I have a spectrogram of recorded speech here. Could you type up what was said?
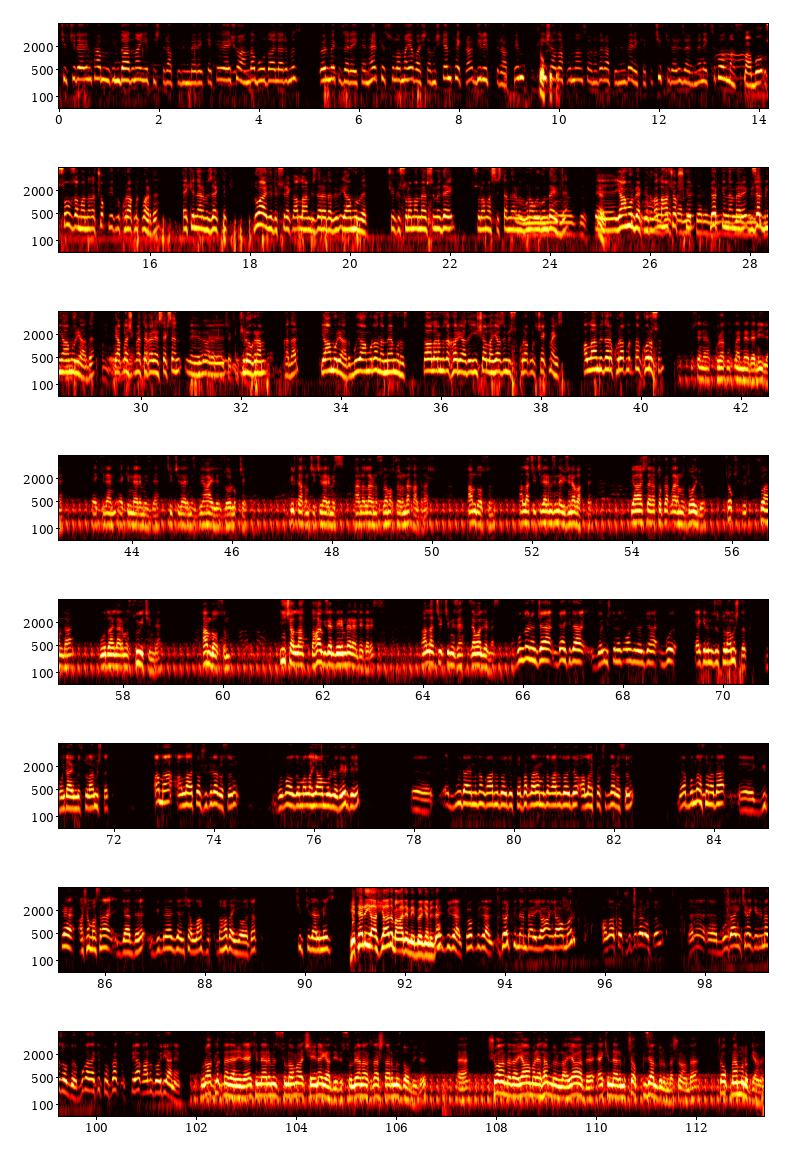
Çiftçilerin tam imdadına yetişti Rabbimin bereketi ve şu anda buğdaylarımız ölmek üzereyken herkes sulamaya başlamışken tekrar diriltti Rabbim. Çok İnşallah bundan sonra da Rabbimin bereketi çiftçiler üzerinden eksik olmaz. Bu son zamanlarda çok büyük bir kuraklık vardı. Ekinlerimizi ektik. Dua ediyorduk sürekli Allah'ım bizlere de bir yağmur ver. Çünkü sulama mevsimi değil. Sulama sistemlerimiz buna uygun değildi. Ee, yağmur bekliyorduk. Allah'a çok şükür 4 günden beri güzel bir yağmur yağdı. Yaklaşık metrekareye 80 e, e, kilogram kadar yağmur yağdı. Bu yağmurdan da memnunuz. Dağlarımıza kar yağdı. İnşallah yazın bir su kuraklık çekmeyiz. Allah'ım bizleri kuraklıktan korusun. Bu sene kuraklıklar nedeniyle ekilen ekinlerimizde çiftçilerimiz bir hayli zorluk çekti. Bir takım çiftçilerimiz tarlalarını sulamak zorunda kaldılar. Hamdolsun Allah çiftçilerimizin de yüzüne baktı. Yağışlara topraklarımız doydu. Çok şükür şu anda buğdaylarımız su içinde. Hamdolsun. İnşallah daha güzel verimler elde ederiz. Allah çiftçimize zeval vermesin. Bundan önce belki de görmüştünüz 10 gün önce bu ekinimizi sulamıştık. Buğdayımızı sulamıştık. Ama Allah'a çok şükürler olsun. Kurban olduğum Allah yağmurunu verdi. Ee, e, buğdayımızın karnı doydu, topraklarımızın karnı doydu. Allah'a çok şükürler olsun. Ve bundan sonra da e, gübre aşamasına geldi. Gübre inşallah daha da iyi olacak. Çiftçilerimiz Yeterli yağış yağdı mı Adem bölgemizde? çok güzel, çok güzel. Dört günden beri yağan yağmur. Allah çok şükürler olsun. Yani e, buğdayın içine girilmez oldu. Bu kadarki toprak suya karnı doydu yani. Kuraklık nedeniyle ekinlerimiz sulama şeyine geldiydi. Sulayan arkadaşlarımız dolduydu. He. Şu anda da yağmur elhamdülillah yağdı. Ekinlerimiz çok güzel durumda şu anda. Çok memnunuk yani.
